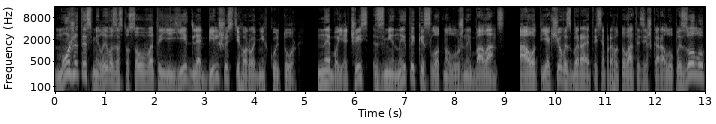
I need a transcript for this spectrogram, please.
можете сміливо застосовувати її для більшості городніх культур, не боячись змінити кислотно-лужний баланс. А от якщо ви збираєтеся приготувати зі шкаралупи золу,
